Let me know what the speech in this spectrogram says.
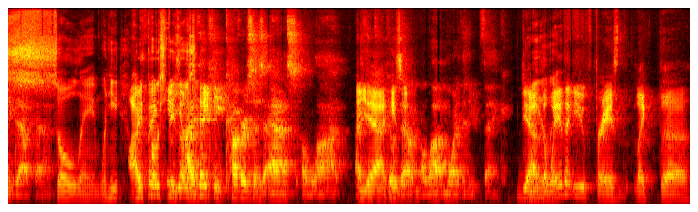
he's doubt that. so lame when he I when he think posts videos. I think he covers his ass a lot. I think Yeah, he goes a- out a lot more than you think. yeah, the way that you phrased like the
